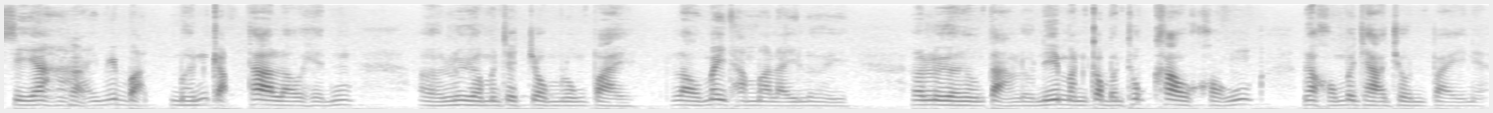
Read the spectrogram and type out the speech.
เสียหายวิบัติเหมือนกับถ้าเราเห็นเอ่อเรือมันจะจมลงไป เราไม่ทำอะไรเลย แล้วเรือต่างๆ เหล่านี้มันก็บรรทุกเข้าของนะของประชาชนไปเนี่ย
